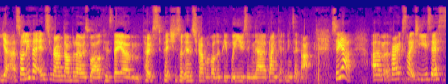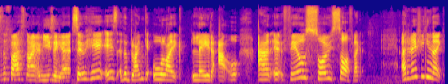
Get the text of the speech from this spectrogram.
yeah so i'll leave their instagram down below as well because they um post pictures on instagram of other people using their blanket and things like that so yeah um, I'm very excited to use this. This is the first night I'm using it. So here is the blanket all like laid out and it feels so soft. Like, I don't know if you can like,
